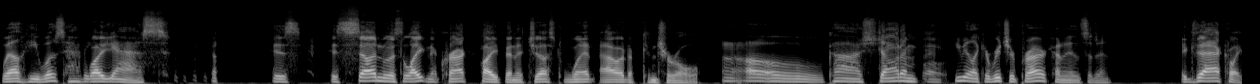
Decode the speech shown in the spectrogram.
Well, he was having Well, gas. His his son was lighting a crack pipe and it just went out of control. Oh gosh, Got him both. you mean like a Richard Pryor kind of incident? Exactly.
